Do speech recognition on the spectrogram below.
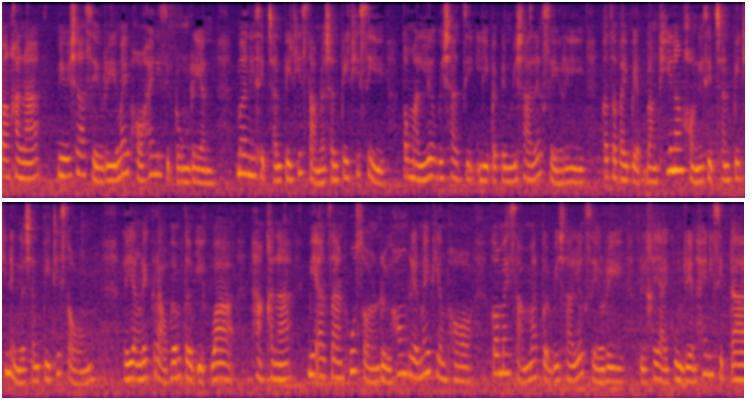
บางคณะมีวิชาเสรีไม่พอให้นิสิตโรงเรียน เมื่อนิสิตชั้นปีที่ 3 และชั้นปีทีสี่4 ต้องมาเลือกวิชา GE ไปเป็นวิชาเลือกเสรี ก็จะไปเบียดบังที่นั่งของนิสิตชั้นปีที่ 1 และชั้นปีที่ 2 และยังได้กล่าวเพิ่มเติมอีกว่า หากคณะมีอาจารย์ผู้สอนหรือห้องเรียนไม่เพียงพอ ก็ไม่สามารถเปิดวิชาเลือกเสรี หรือขยายกลุ่มเรียนให้นิสิตได้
